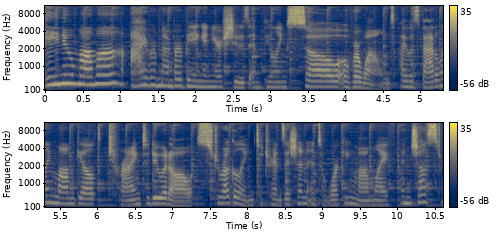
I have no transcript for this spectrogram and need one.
Hey, new mama. I remember being in your shoes and feeling so overwhelmed. I was battling mom guilt, trying to do it all, struggling to transition into working mom life, and just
